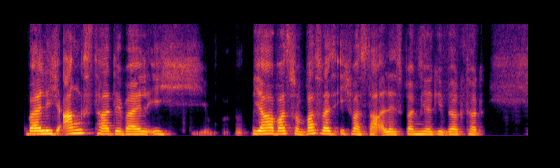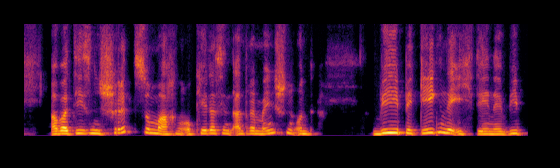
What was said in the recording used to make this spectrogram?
Weil ich Angst hatte, weil ich, ja, was, was weiß ich, was da alles bei mir gewirkt hat. Aber diesen Schritt zu machen, okay, das sind andere Menschen und wie begegne ich denen? Wie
